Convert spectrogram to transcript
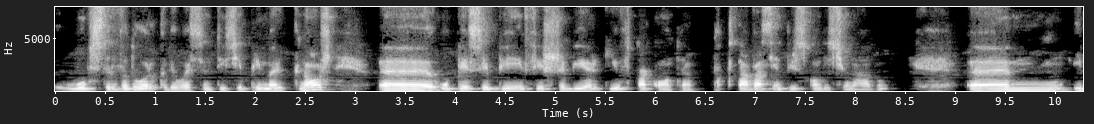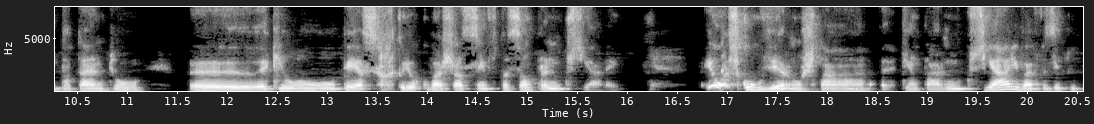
o observador que deu essa notícia primeiro que nós, uh, o PCP fez saber que ia votar contra, porque estava a sentir-se condicionado, um, e portanto uh, aquilo o PS requeriu que baixasse sem votação para negociarem. Eu acho que o governo está a tentar negociar e vai fazer tudo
